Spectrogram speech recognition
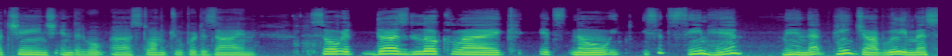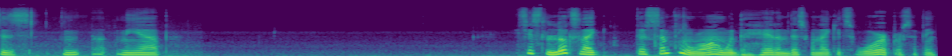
a change in the uh, stormtrooper design. So it does look like it's no is it the same head? Man, that paint job really messes uh, me up. It just looks like there's something wrong with the head on this one, like it's warped or something.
